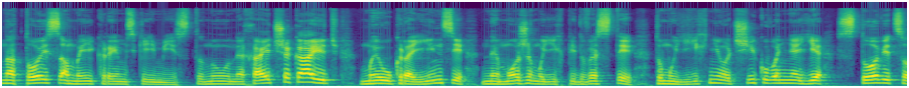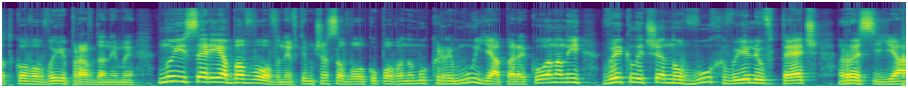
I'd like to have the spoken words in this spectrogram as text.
на той самий Кримський міст. Ну нехай чекають. Ми, українці, не можемо їх підвести, тому їхні очікування є 100% виправданими. Ну і серія бавовни в тимчасово окупованому Криму, я переконаний, викличе нову хвилю втеч росіян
